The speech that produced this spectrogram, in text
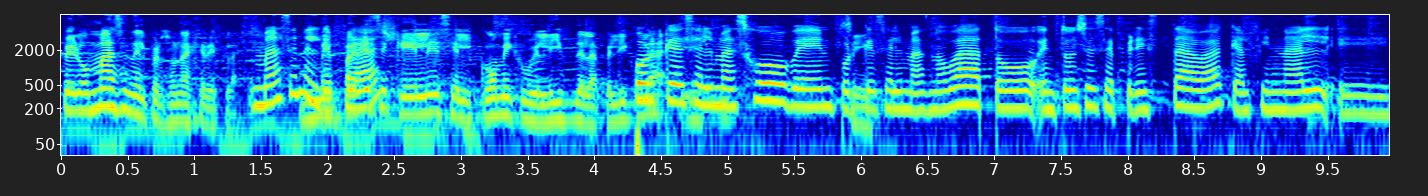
Pero más en el personaje de Flash. Más en el Me de Flash. Me parece que él es el comic relief de la película. Porque es el más joven, porque sí. es el más novato, entonces se prestaba que al final eh,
